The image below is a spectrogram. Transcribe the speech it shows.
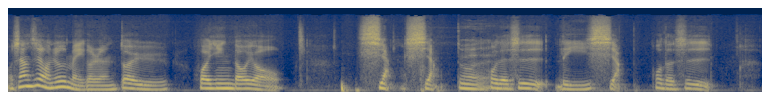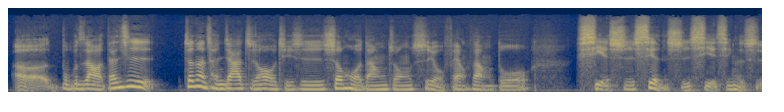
我相信，就是每个人对于婚姻都有想象，对，或者是理想，或者是呃，我不知道。但是真的成家之后，其实生活当中是有非常非常多。写实、现实、血腥的事，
